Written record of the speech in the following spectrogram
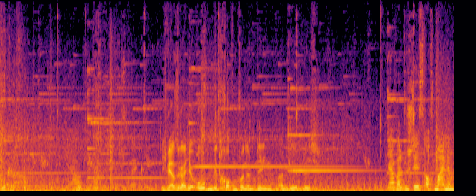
Ja, okay, warte, ich schieb's weg. Ich wäre sogar hier oben getroffen von dem Ding, angeblich. Ja, weil du stehst auf meinem.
